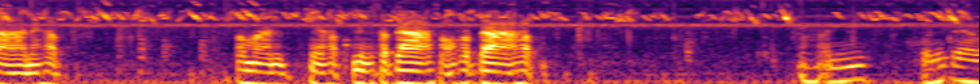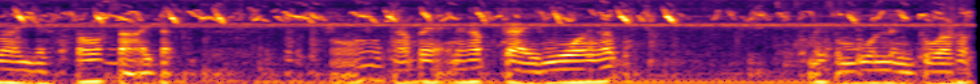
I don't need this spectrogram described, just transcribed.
ดาห์นะครับ ประมาณเนี่ยครับหนึ่งสัปดาห์สองสัปดาห์ครับ อันนี้ตัวนี้เป็นอะไรเนี่ยต้องรักษาอีกอะอ๋อขาแบะนะครับ ไก่งวงครับ ไม่สมบูรณ์หนึ่งตัวครับ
